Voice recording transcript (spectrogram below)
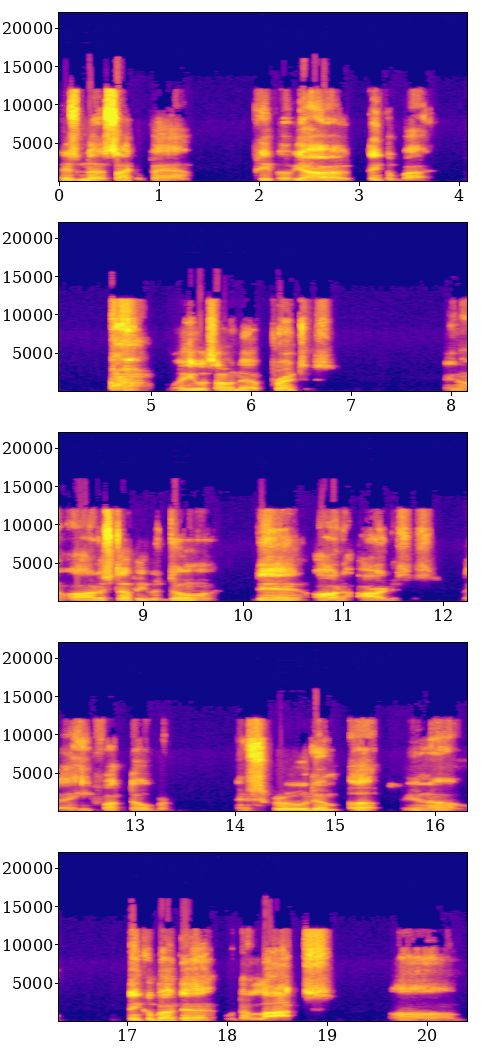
there's another psychopath. People, if y'all think about it, when he was on the apprentice, you know, all the stuff he was doing, then all the artists that he fucked over and screwed them up, you know. Think about that with the LOX, um,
